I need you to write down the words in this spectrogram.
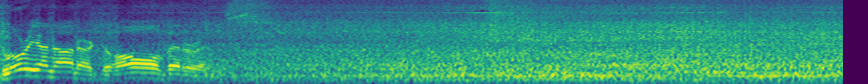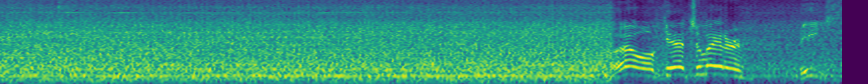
Glory and honor to all veterans. Catch you later. Peace.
